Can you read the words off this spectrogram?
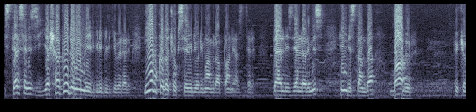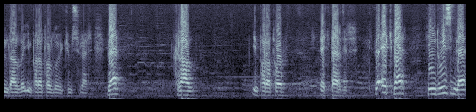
isterseniz yaşadığı dönemle ilgili bilgi verelim. Niye bu kadar çok seviliyor İmam Rabbani Hazretleri? Değerli izleyenlerimiz Hindistan'da Babür hükümdarlığı, imparatorluğu hüküm sürer. Ve kral, imparator Ekber'dir. Ve Ekber Hinduizmle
